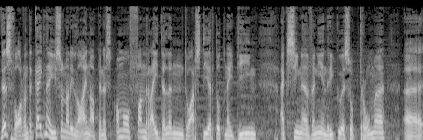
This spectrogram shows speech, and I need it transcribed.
Dis waar want ek kyk nou hierso na die line-up en is almal van Ray Dillon dwarsdeur tot Nadine. Ek sien 'n uh, Winnie Enrico is op dromme, uh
